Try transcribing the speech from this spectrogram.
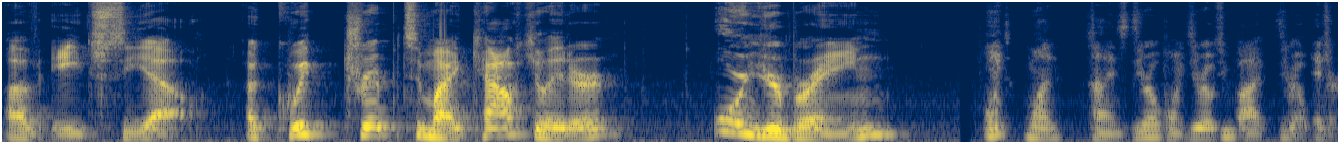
of HCl. A quick trip to my calculator or your brain 0.1 times 0.0250 enter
